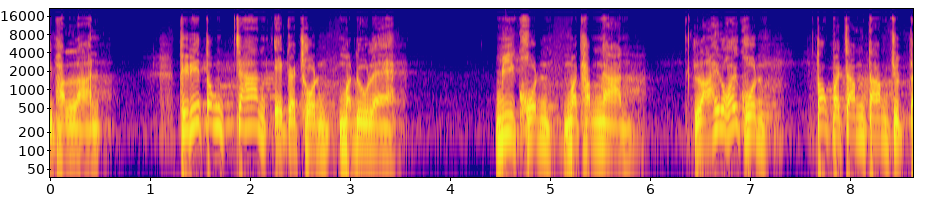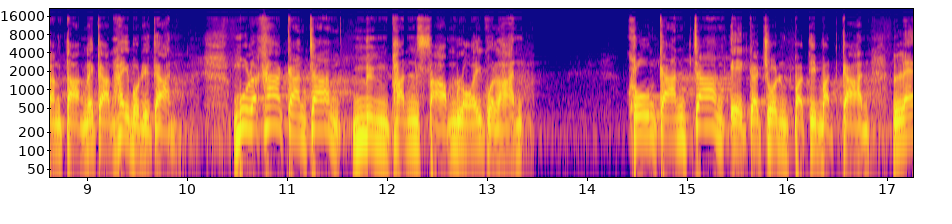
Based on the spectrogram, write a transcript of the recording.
4,000 ล้าน ทีนี้ต้องจ้างเอกชนมาดูแล มีคนมาทำงาน หลายร้อยคนต้องประจำตามจุดต่างๆ ในการให้บริการ มูลค่าการจ้าง 1,300 กว่าล้าน โครงการจ้างเอกชนปฏิบัติการและ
